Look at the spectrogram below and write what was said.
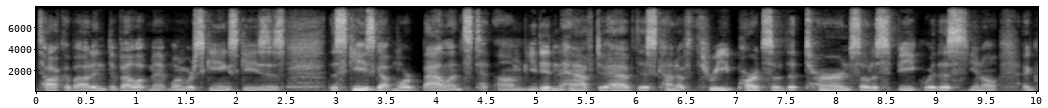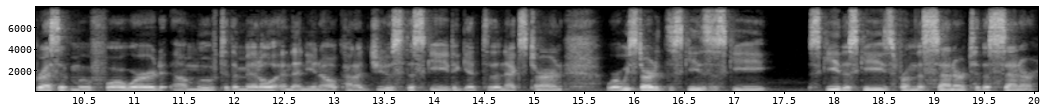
talk about in development when we're skiing skis is the skis got more balanced. Um, you didn't have to have this kind of three parts of the turn, so to speak, where this, you know, aggressive move forward, um, move to the middle, and then, you know, kind of juice the ski to get to the next turn. Where we started to skis the ski ski the skis from the center to the center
